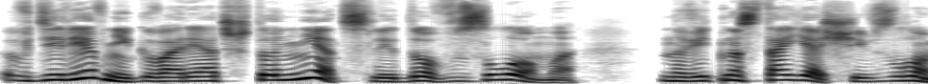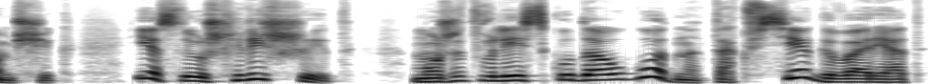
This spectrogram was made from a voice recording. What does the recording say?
В деревне говорят, что нет следов взлома, но ведь настоящий взломщик, если уж решит, может влезть куда угодно, так все говорят.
